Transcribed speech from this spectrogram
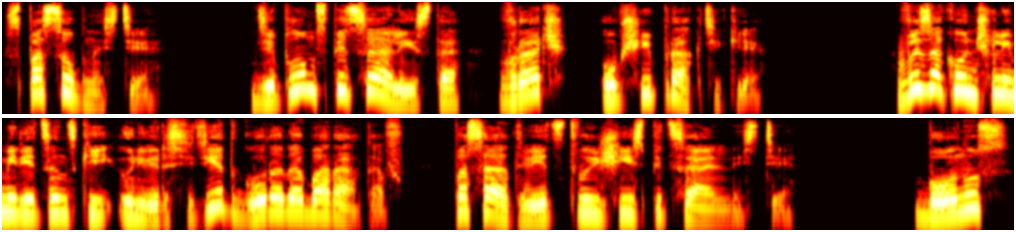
Способности. Диплом специалиста, врач общей практики. Вы закончили медицинский университет города Баратов по соответствующей специальности. Бонус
